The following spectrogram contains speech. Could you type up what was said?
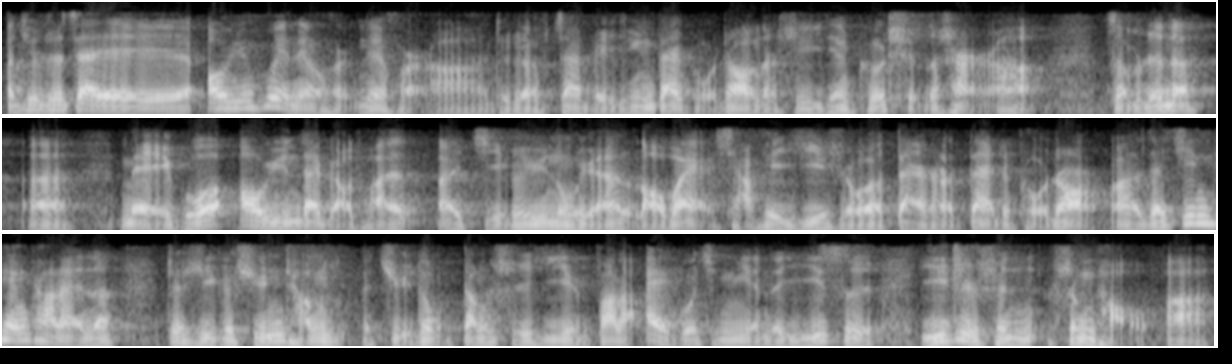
啊，就是在奥运会那会儿，那会儿啊，这个在北京戴口罩呢是一件可耻的事儿啊。怎么着呢？啊，美国奥运代表团啊，几个运动员老外下飞机时候戴上戴着口罩啊，在今天看来呢，这是一个寻常举动。当时引发了爱国青年的一次一致声声讨啊，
